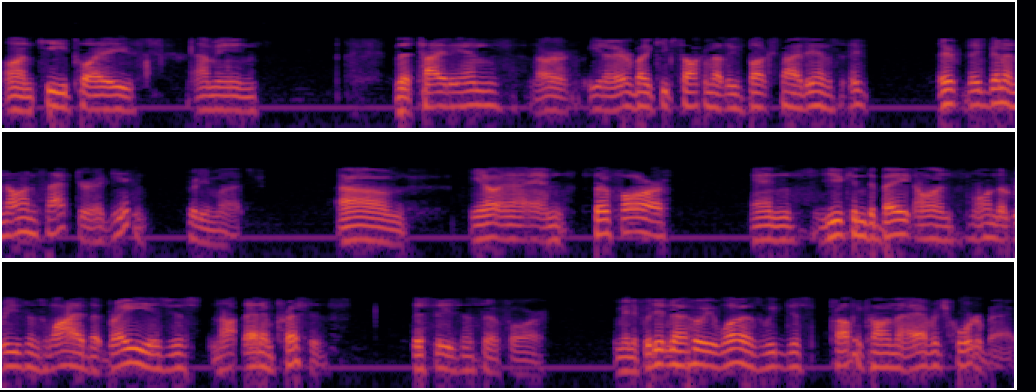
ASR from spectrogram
on key plays. I mean, the tight ends are you know everybody keeps talking about these Bucks tight ends. They've they've, they've been a non-factor again, pretty much. Um, you know, and, and so far, and you can debate on on the reasons why, but Brady is just not that impressive this season so far. I mean, if we didn't know who he was, we'd just probably call him an average quarterback.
